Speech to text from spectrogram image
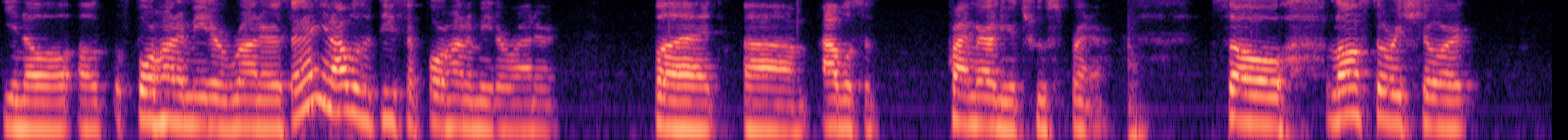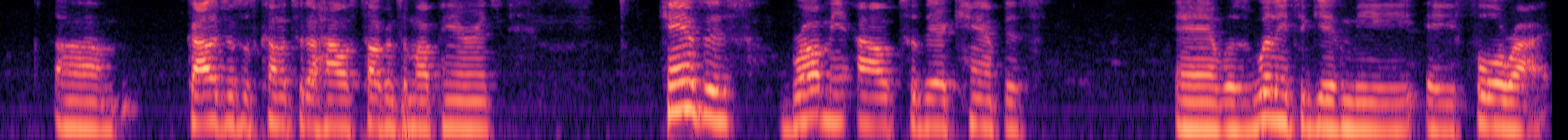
you know, uh, 400 meter runners, and you know I was a decent 400 meter runner, but um, I was a, primarily a true sprinter. So, long story short, um, colleges was coming to the house talking to my parents. Kansas brought me out to their campus and was willing to give me a full ride.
